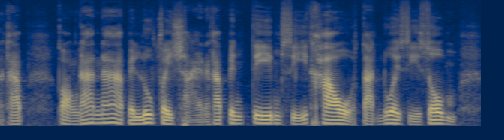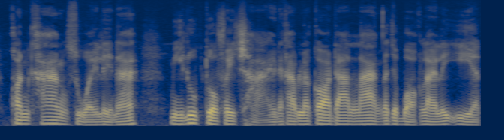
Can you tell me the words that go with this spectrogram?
นะครับ กล่องด้านหน้าเป็นรูปไฟฉายนะครับ เป็นธีมสีเทาตัดด้วยสีส้มค่อนข้างสวยเลยนะ มีรูปตัวไฟฉายนะครับ แล้วก็ด้านล่างก็จะบอกรายละเอียด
